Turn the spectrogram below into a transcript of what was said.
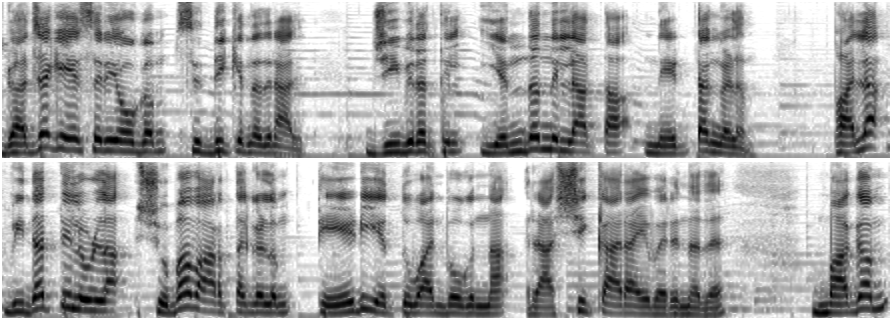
ഗജകേസരി യോഗം സിദ്ധിക്കുന്നതിനാൽ ജീവിതത്തിൽ എന്തെന്നില്ലാത്ത നേട്ടങ്ങളും പല വിധത്തിലുള്ള ശുഭവാർത്തകളും തേടിയെത്തുവാൻ പോകുന്ന രാശിക്കാരായി വരുന്നത് മകം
